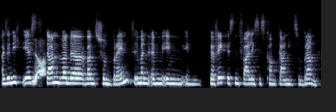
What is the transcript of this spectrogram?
Also nicht erst ja. dann, wann es schon brennt. Ich meine, im, im, im perfektesten Fall ist es kommt gar nicht zum Brand.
